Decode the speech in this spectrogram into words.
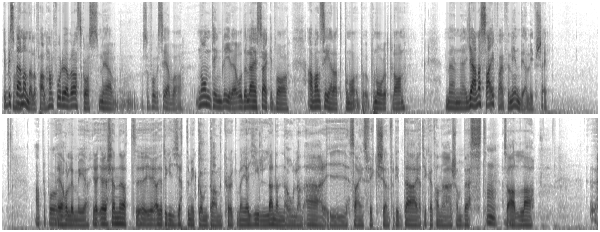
det blir spännande i alla fall. Han får överraska oss med, så får vi se vad, någonting blir det och det lär säkert vara avancerat på, no, på något plan. Men eh, gärna sci-fi för min del i och för sig. Apropå, Jag håller med. Jag, jag känner att eh, jag, jag tycker jättemycket om Dunkirk men jag gillar när Nolan är i science fiction för det är där jag tycker att han är som bäst. mm, Alltså alla, eh,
